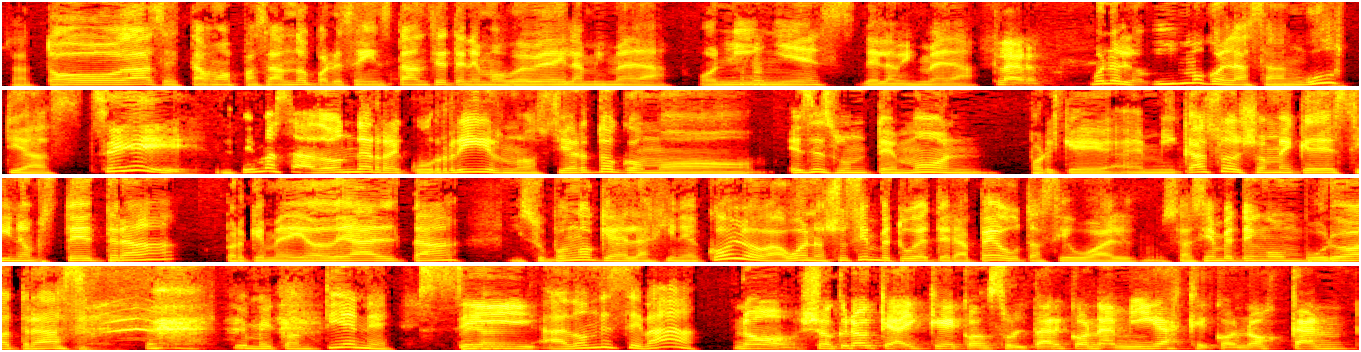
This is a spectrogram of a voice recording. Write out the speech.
O sea, todas estamos pasando por esa instancia, tenemos bebés de la misma edad o niñes de la misma edad. Claro. Bueno, lo mismo con las angustias. Sí. El tema es a dónde recurrir, ¿no es cierto? Como ese es un temón, porque en mi caso yo me quedé sin obstetra porque me dio de alta. Y supongo que a la ginecóloga, bueno, yo siempre tuve terapeutas igual, o sea, siempre tengo un buró atrás que me contiene. Sí. ¿A dónde se va? No, yo creo que hay que consultar con amigas que conozcan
